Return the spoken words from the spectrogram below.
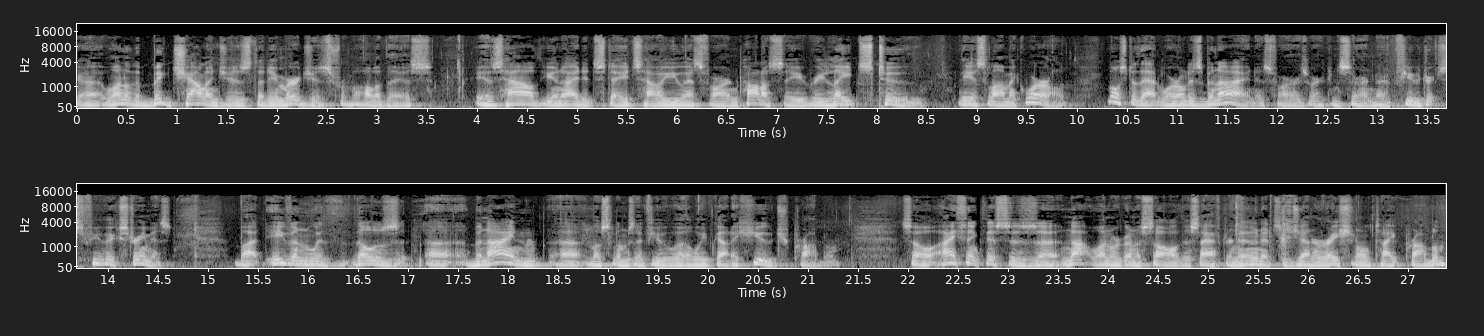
uh, one of the big challenges that emerges from all of this is how the United States, how U.S. foreign policy relates to the Islamic world. Most of that world is benign as far as we're concerned. There are a few, few extremists. But even with those uh, benign uh, Muslims, if you will, we've got a huge problem. So I think this is uh, not one we're going to solve this afternoon. It's a generational type problem.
